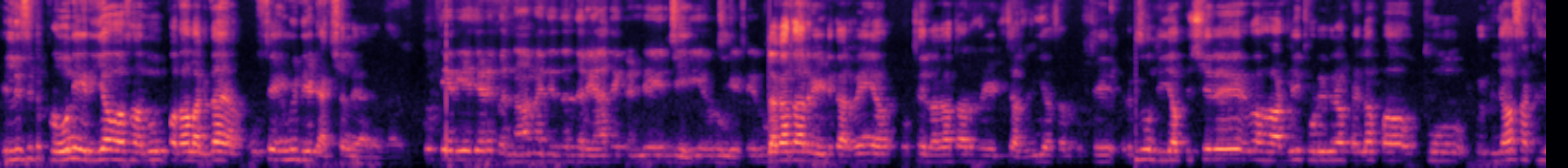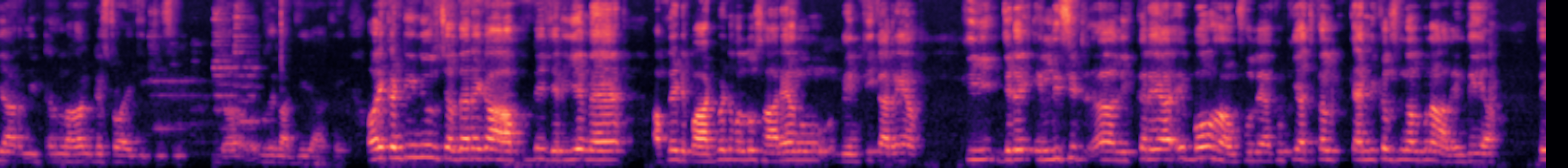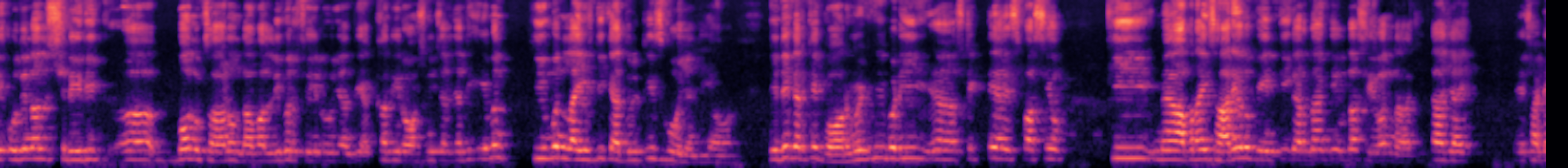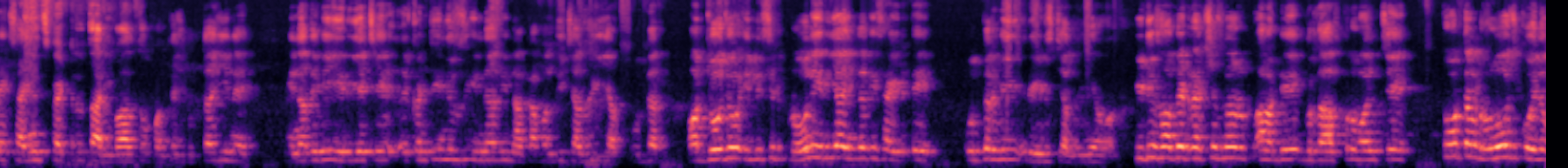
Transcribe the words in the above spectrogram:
ਇਲਿਸਿਟ ਪ੍ਰੋਨ ਏਰੀਆ ਵਾ ਸਾਨੂੰ ਪਤਾ ਲੱਗਦਾ ਆ ਉਸੇ ਇਮੀਡੀਏਟ ਐਕਸ਼ਨ ਲਿਆ ਜਾਂਦਾ ਹੈ। ਕੁਝ ਏਰੀਆ ਜਿਹੜੇ ਬਦਨਾਮ ਹੈ ਜਿੱਦਾਂ ਦਰਿਆ ਦੇ ਕੰਢੇ ਏਰੀਆ ਹੋ ਗਏ ਤੇ ਲਗਾਤਾਰ ਰੇਡ ਕਰ ਰਹੇ ਆ ਉੱਥੇ ਲਗਾਤਾਰ ਰੇਡ ਚੱਲ ਰਹੀ ਆ ਸਰ ਉੱਥੇ ਰਿਲੀਜ਼ ਹੁੰਦੀ ਆ। ਪਿੱਛੇ ਦੇ ਹਾਰਡਲੀ ਥੋੜੀ ਦਿਨਾਂ ਪਹਿਲਾਂ ਆਪਾਂ ਉੱਥੋਂ ਕੋਈ 50 ਹਜ਼ਾਰ ਲੀਟਰ ਲਾਨ ਡਿਸਟਰੋਏ ਕੀਤੀ ਸੀ ਉਹਦੇ ਲਾਗੇ ਜਾ ਕੇ। ਔਰ ਇਹ ਕੰਟੀਨਿਊਸ ਚੱਲਦਾ ਰਹੇਗਾ। ਆਪ ਦੇ ਜਰੀਏ ਮੈਂ ਆਪਣੇ ਡਿਪਾਰਟਮੈਂਟ ਵੱਲੋਂ ਸਾਰਿਆਂ ਨੂੰ ਬੇਨਤੀ ਕਰ ਰਿਹਾ। ਕਿ ਜਿਹੜੇ ਇਲਿਸਿਟ ਲੀਕਰ ਆ, ਇਹ ਬਹੁਤ ਹਾਰਮਫੁਲ ਆ, ਕਿਉਂਕਿ ਅੱਜ ਕੱਲ ਕੈਮੀਕਲਸ ਨਾਲ ਬਣਾ ਲੈਂਦੇ ਆ ਤੇ ਉਹਦੇ ਨਾਲ ਸਰੀਰਕ ਬਹੁਤ ਨੁਕਸਾਨ ਹੁੰਦਾ ਵਾ ਲਿਵਰ ਫੇਲ ਹੋ ਜਾਂਦੀ, ਅੱਖਾਂ ਦੀ ਰੋਸ਼ਨੀ ਚਲ ਜਾਂਦੀ ਈਵਨ ਹਿਊਮਨ ਲਾਈਫ ਦੀ ਕੈਜੂਅਲਟੀਜ਼ ਹੋ ਜਾਂਦੀਆਂ ਵਾ। ਇਹਦੇ ਕਰਕੇ ਗਵਰਨਮੈਂਟ ਵੀ ਬੜੀ ਸਟ੍ਰਿਕਟ ਹੈ ਇਸ ਪਾਸਿਓਂ ਕਿ ਮੈਂ ਆਪ ਰਾਹੀਂ ਸਾਰਿਆਂ ਨੂੰ ਬੇਨਤੀ ਕਰਦਾ ਕਿ ਉਹਦਾ ਸੇਵਨ ਨਾ ਕੀਤਾ ਜਾਏ। ਇਹ ਸਾਡੇ ਐਕਸਾਈਜ਼ ਇੰਸਪੈਕਟਰ ਧਾਰੀਵਾਲ ਤੋਂ ਪੰਕਜ ਗੁਪਤਾ ਜੀ ਨੇ ਇਹਨਾਂ ਦੇ ਵੀ ਏਰੀਆ 'ਚ ਕੰਟੀਨਿਊਸ ਇਹਨਾਂ ਦੀ ਨਾਕਾਬੰਦੀ ਚੱਲ ਰਹੀ ਆ ਉਧਰ। ਔਰ ਜੋ ਜੋ ਇਲਿਸਿਟ ਪ੍ਰੋਨ ਏਰੀਆ ਇਹਨਾਂ ਦੀ ਸਾਈਡ ਤੇ, ਉਧਰ ਵੀ ਰੇਡਸ ਚੱਲ ਰਹੀਆਂ ਵਾ। ਪੀਡੀਓ ਸਾਹਿਬ ਦੇ ਡਾਇਰੈਕਸ਼ਨ ਨਾਲ ਸਾਡੇ ਗੁਰਦਾਸਪੁਰ ਵਨ 'ਚ ਟੋਟਲ ਰੋਜ਼ ਕੋਈ ਨਾ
